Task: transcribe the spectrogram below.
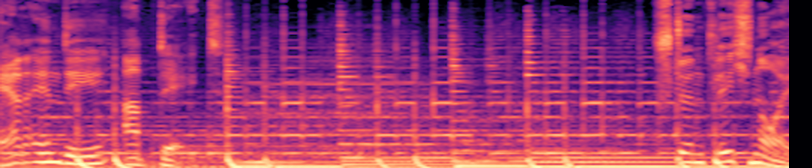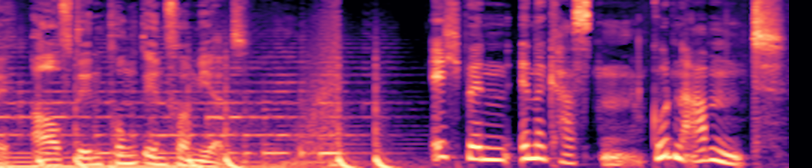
RND Update. Stündlich neu. Auf den Punkt informiert. Ich bin Imme Kasten. Guten Abend.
